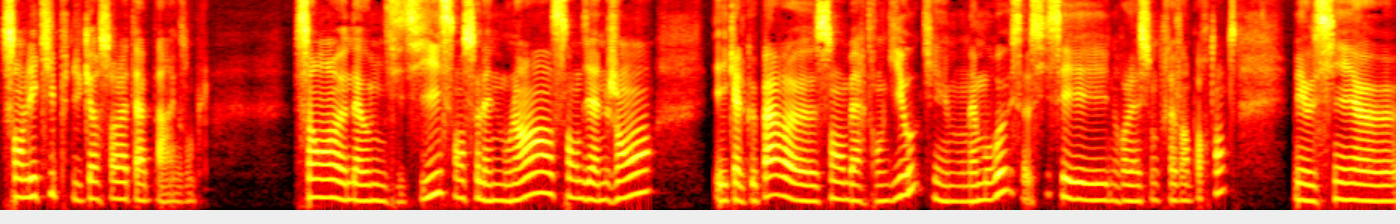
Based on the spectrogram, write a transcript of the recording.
sans l'équipe du cœur sur la table, par exemple. Sans euh, Naomi Titi, sans Solène Moulin, sans Diane Jean, et quelque part euh, sans Bertrand Guillot, qui est mon amoureux. Ça aussi, c'est une relation très importante. Mais aussi euh,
